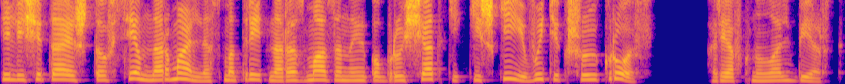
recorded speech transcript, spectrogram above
Или считаешь, что всем нормально смотреть на размазанные по брусчатке кишки и вытекшую кровь?» — рявкнул Альберт.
